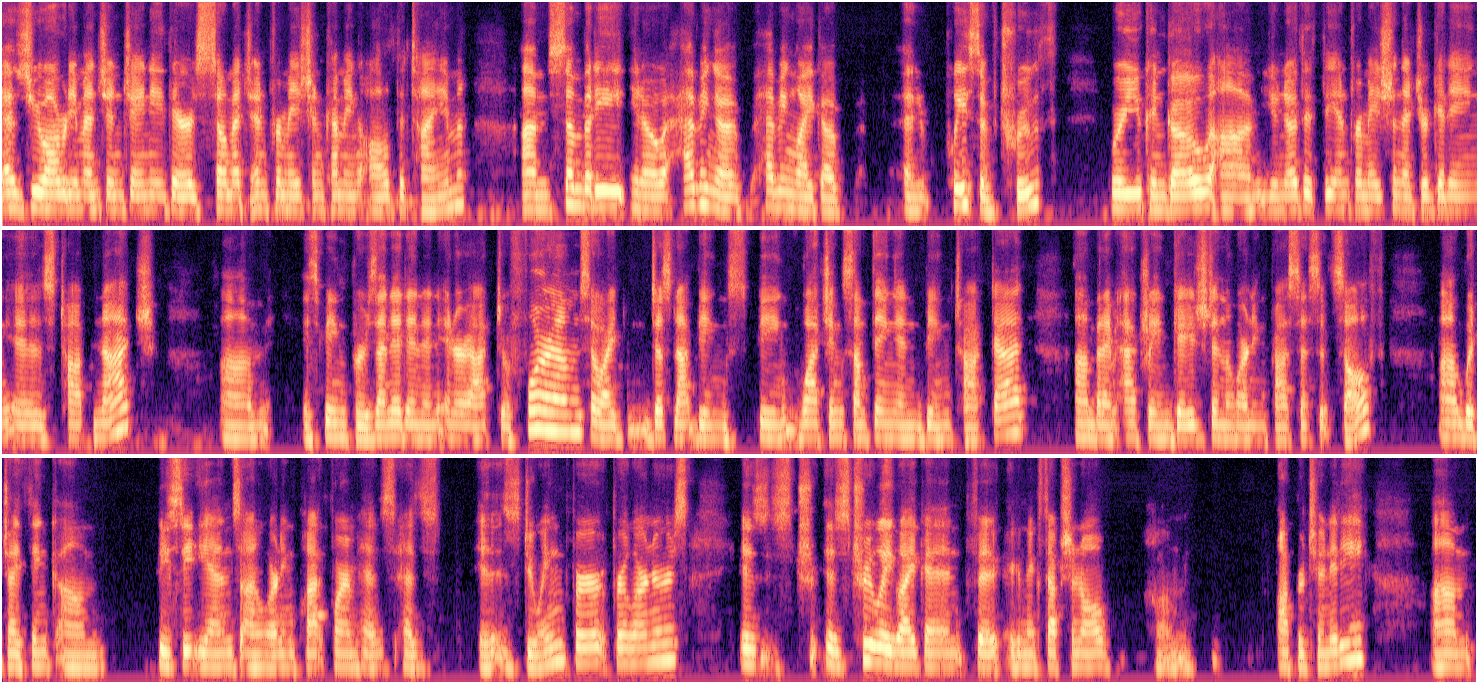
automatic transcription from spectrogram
as you already mentioned, Janie. There's so much information coming all the time. Um, somebody, you know, having a having like a a place of truth where you can go. Um, you know that the information that you're getting is top notch. Um, it's being presented in an interactive forum so i just not being being watching something and being talked at um, but i'm actually engaged in the learning process itself uh, which i think um, bcen's uh, learning platform has has is doing for for learners is tr- is truly like an an exceptional um, opportunity. Um,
